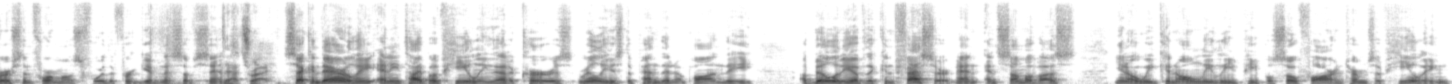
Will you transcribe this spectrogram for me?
first and foremost for the forgiveness of sins. That's right. Secondarily, any type of healing that occurs really is dependent upon the ability of the confessor. And and some of us, you know, we can only lead people so far in terms of healing.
